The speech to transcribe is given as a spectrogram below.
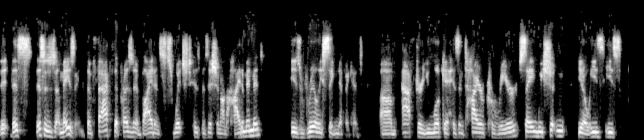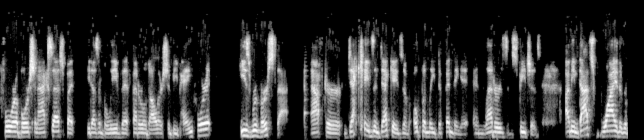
th- this this is amazing. The fact that President Biden switched his position on the Hyde Amendment is really significant. Um, after you look at his entire career saying we shouldn't, you know, he's he's for abortion access, but he doesn't believe that federal dollars should be paying for it. He's reversed that after decades and decades of openly defending it and letters and speeches. I mean, that's why the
